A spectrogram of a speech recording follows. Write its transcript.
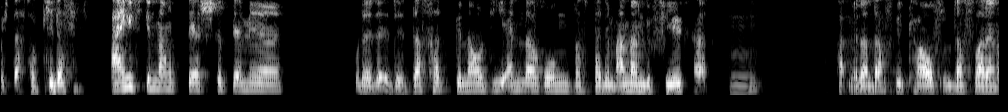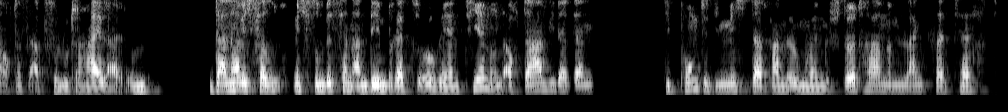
ich dachte, okay, das ist eigentlich genau der Schritt, der mir, oder der, der, das hat genau die Änderung, was bei dem anderen gefehlt hat. Mhm. Hat mir dann das gekauft und das war dann auch das absolute Highlight. Und dann habe ich versucht, mich so ein bisschen an dem Brett zu orientieren und auch da wieder dann die Punkte, die mich daran irgendwann gestört haben im Langzeittest,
